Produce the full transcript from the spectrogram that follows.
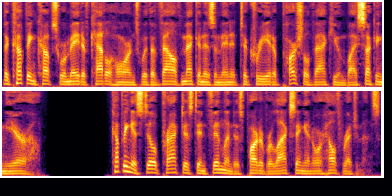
The cupping cups were made of cattle horns with a valve mechanism in it to create a partial vacuum by sucking the air out. Cupping is still practiced in Finland as part of relaxing and or health regimens.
